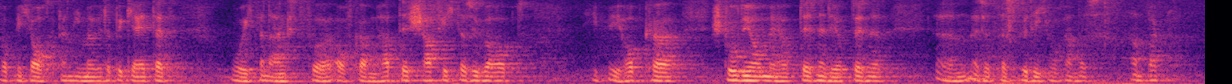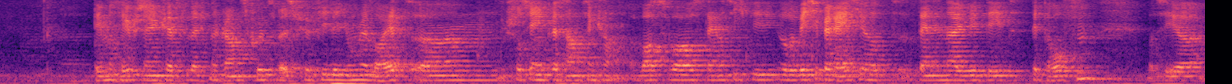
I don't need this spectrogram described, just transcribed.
hat mich auch dann immer wieder begleitet wo ich dann Angst vor Aufgaben hatte. Schaffe ich das überhaupt? Ich, ich habe kein Studium, ich habe das nicht, ich habe das nicht. Ähm, also das würde ich auch anders anpacken. Thema Selbstständigkeit vielleicht noch ganz kurz, weil es für viele junge Leute ähm, schon sehr interessant sein kann. Was war aus deiner Sicht die, oder welche Bereiche hat deine Naivität betroffen? War es eher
